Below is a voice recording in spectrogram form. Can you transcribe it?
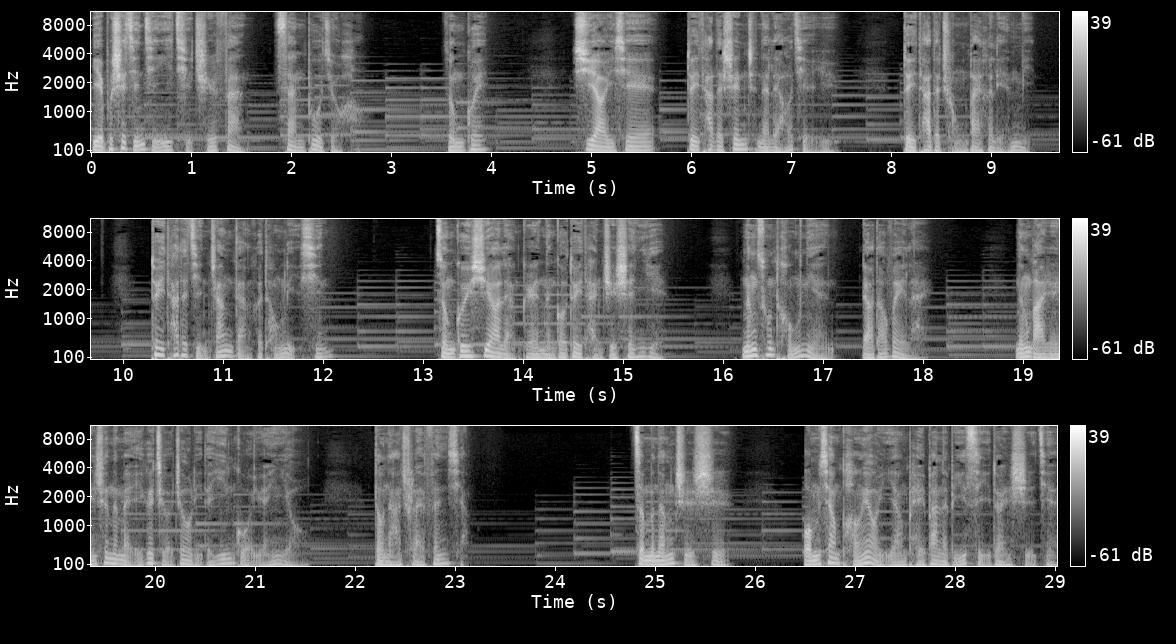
也不是仅仅一起吃饭、散步就好，总归需要一些对他的深沉的了解欲，对他的崇拜和怜悯。对他的紧张感和同理心，总归需要两个人能够对谈至深夜，能从童年聊到未来，能把人生的每一个褶皱里的因果缘由，都拿出来分享。怎么能只是我们像朋友一样陪伴了彼此一段时间？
